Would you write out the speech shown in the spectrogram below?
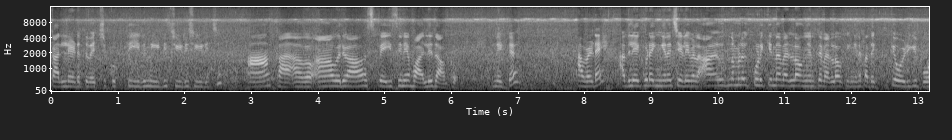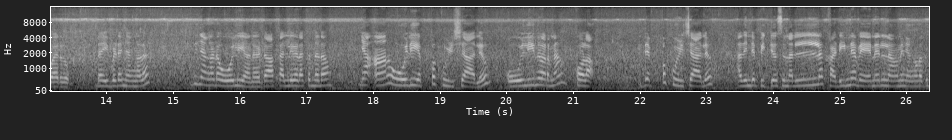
കല്ലെടുത്ത് വെച്ച് കുത്തി ഇരുന്ന് ഇടിച്ച് ഇടിച്ച് ആ ആ ഒരു ആ സ്പേസിനെ വലുതാക്കും. എന്നിട്ട് അവിടെ അതിലേക്കൂടെ ഇങ്ങനെ ചെളി വെള്ളം നമ്മൾ കുളിക്കുന്ന വെള്ളം അങ്ങനത്തെ വെള്ളമൊക്കെ ഇങ്ങനെ പതുക്കെ ഒഴുകി പോകായിരുന്നു ദാ ഇവിടെ ഞങ്ങൾ ഇത് ഞങ്ങളുടെ ഓലിയാണ് കേട്ടോ. ആ കല്ല് കിടക്കുന്നിടം ഞാൻ ആ ഓലി എപ്പോൾ കുഴിച്ചാലും ഓലി എന്ന് പറഞ്ഞാൽ കുളം. ഇതെപ്പോൾ കുഴിച്ചാലും അതിന്റെ പിറ്റേ ദിവസം നല്ല കഠിന വേനലിലാണ് ഞങ്ങളത്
